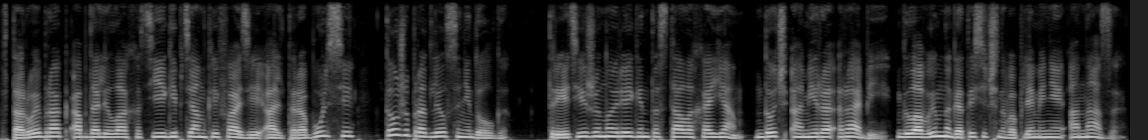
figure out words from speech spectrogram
Второй брак Абдалилаха с египтянкой Фазией Аль-Тарабульси тоже продлился недолго. Третьей женой регента стала Хайям, дочь Амира Рабии, главы многотысячного племени Аназа.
